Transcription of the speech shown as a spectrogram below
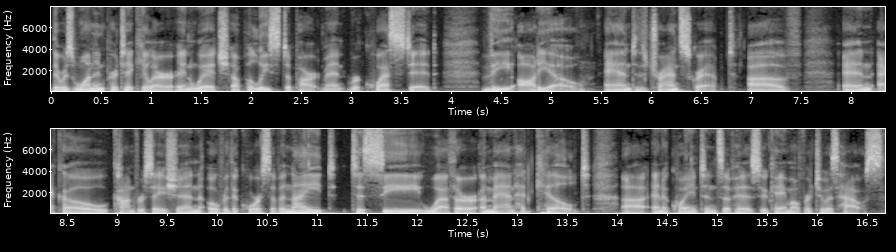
There was one in particular in which a police department requested the audio and the transcript of an echo conversation over the course of a night to see whether a man had killed uh, an acquaintance of his who came over to his house.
